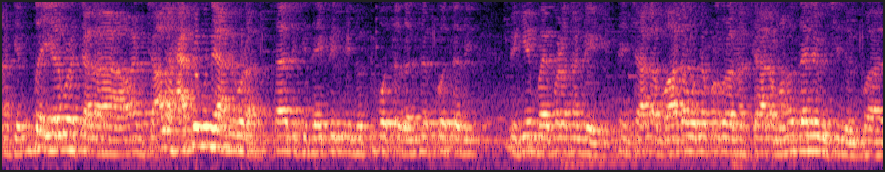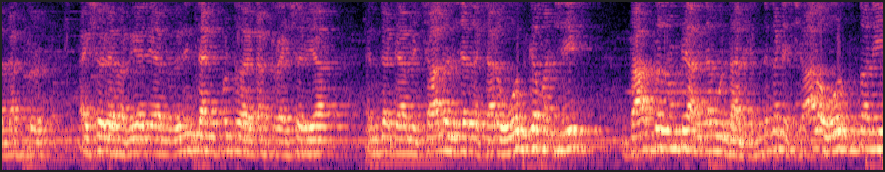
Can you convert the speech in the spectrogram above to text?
నాకు ఎంతో ఇయర్ కూడా చాలా ఆయన చాలా హ్యాపీగా ఉంది ఆమె కూడా. సార్ ఇది అయిపోయింది నొప్పి అది నొప్పిపోతుంది మీకేం భయపడకండి. నేను చాలా బాధ ఉన్నప్పుడు కూడా నాకు చాలా మనోధైర్యం ఇచ్చింది డాక్టర్ ఐశ్వర్య గారు. Really I'm very thankful to doctor Aishwarya. ఎందుకంటే ఆమె చాలా నిజంగా చాలా ఓపిక మనిషి. డాక్టర్లు ఉంటే ఆ విధంగా ఉండాలి. ఎందుకంటే చాలా ఓర్పుతోని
